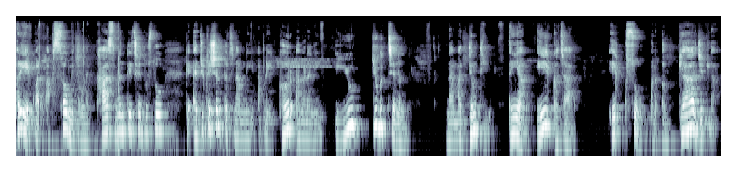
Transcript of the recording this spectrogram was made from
ફરી એકવાર આપ સૌ મિત્રોને ખાસ વિનંતી છે દોસ્તો, કે એજ્યુકેશન ટચ નામની આપણી ઘર આંગણાની યુટ્યુબ ચેનલના માધ્યમથી અહીંયા એક હજાર એકસો અને અગિયાર જેટલા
